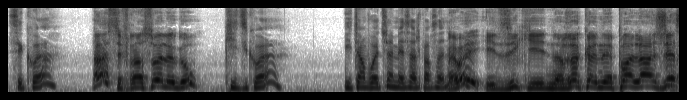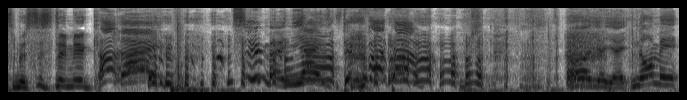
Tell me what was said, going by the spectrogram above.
C'est quoi? Ah, c'est François Legault. Qui dit quoi? Il t'envoie-tu un message personnel? Ben oui, il dit qu'il ne reconnaît pas l'agisme systémique. Arrête! tu me niaises! C'est épouvantable! Aïe, aïe, aïe. Non, mais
